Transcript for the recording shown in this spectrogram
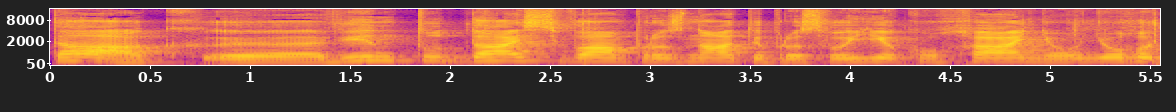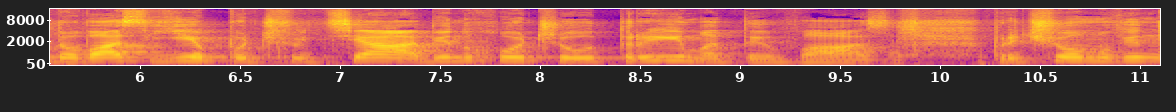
Так, е, він тут дасть вам прознати про своє кохання. У нього до вас є почуття, він хоче утримати вас. Причому він,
